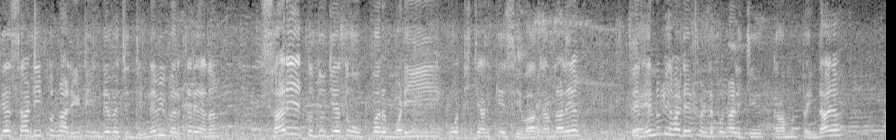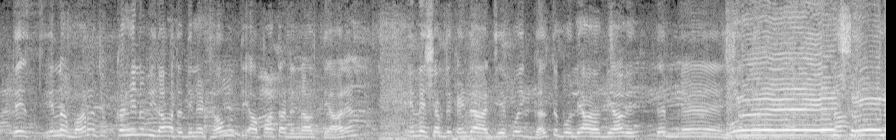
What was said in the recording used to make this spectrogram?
ਕਿ ਸਾਡੀ ਭੰਗਾਲੀ ਟੀਮ ਦੇ ਵਿੱਚ ਜਿੰਨੇ ਵੀ ਵਰਕਰ ਆ ਨਾ, ਸਾਰੇ ਇੱਕ ਦੂਜੇ ਤੋਂ ਉੱਪਰ ਬੜੀ ਉੱਠ ਚੜ ਕੇ ਸੇਵਾ ਕਰਨ ਵਾਲੇ ਆ ਤੇ ਇਹਨੂੰ ਵੀ ਸਾਡੇ ਪਿੰਡ ਭੰਗਾਲੀ 'ਚ ਕੰਮ ਪੈਂਦਾ ਆ ਤੇ ਇਹਨਾਂ ਬਾਹਰਾਂ ਚੋਂ ਕਹੇ ਨੂੰ ਵੀ ਰਾਤ ਦਿਨੇ ਠਾਓ ਤੇ ਆਪਾਂ ਤੁਹਾਡੇ ਨਾਲ ਤਿਆਰ ਆ ਇਹਨੇ ਸ਼ਬਦ ਕਹਿੰਦਾ ਜੇ ਕੋਈ ਗਲਤ ਬੋਲਿਆ ਹੋ। ਗਿਆ ਹੋਵੇ ਤੇ ਮੈਂ ਬੋਲੇ ਸੋਨ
